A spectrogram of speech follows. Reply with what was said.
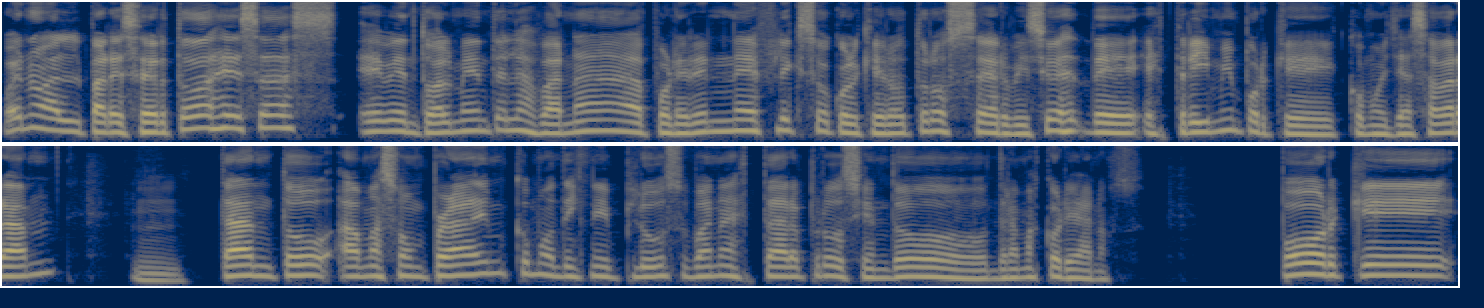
Bueno, al parecer todas esas eventualmente las van a poner en Netflix o cualquier otro servicio de- de streaming porque como ya sabrán, Mm. tanto Amazon Prime como Disney Plus van a estar produciendo dramas coreanos. Porque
